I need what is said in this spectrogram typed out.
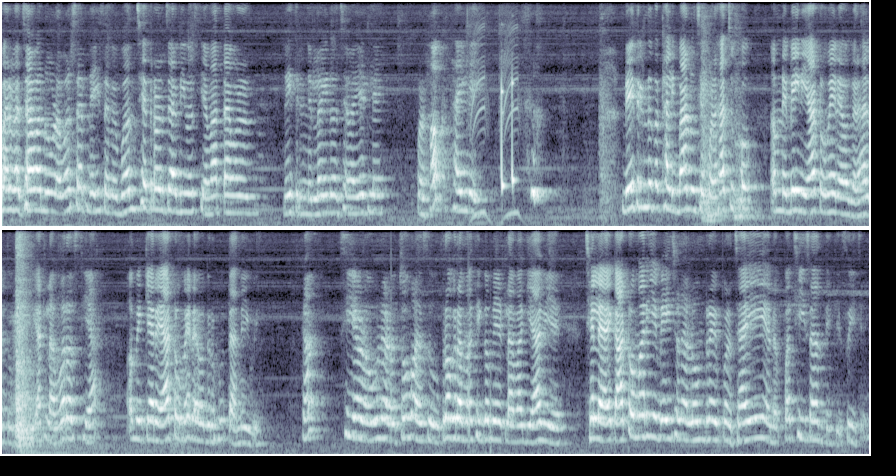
મારવા જવાનું હમણાં વરસાદના હિસાબે બંધ છે ત્રણ ચાર દિવસ ત્યાં વાતાવરણ. નૈત્રીને લઈ ન જવાય એટલે. પણ હક થાય નહીં. નૈત્રીનું તો ખાલી બાનું છે, પણ સાચું કહું, અમને બેની આટો માર્યા વગર હાલતું નથી. આટલા વરસ થયા, અમે ક્યારેય આટો માર્યા વગર હુતા નહીં હોય. કા શિયાળો, ઉનાળો, ચોમાસું, પ્રોગ્રામમાંથી ગમે એટલા વાગે આવીએ. છેલ્લે એક આટો મારીએ, બે જણા લોંગ ડ્રાઈવ પર જઈએ અને પછી શાંતિથી સુઈ જાય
